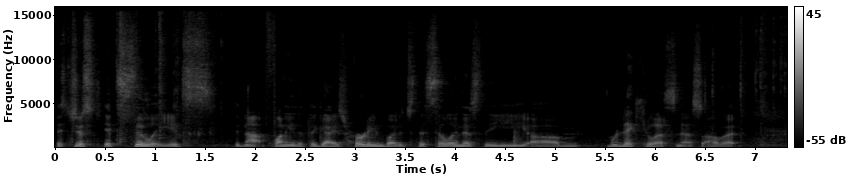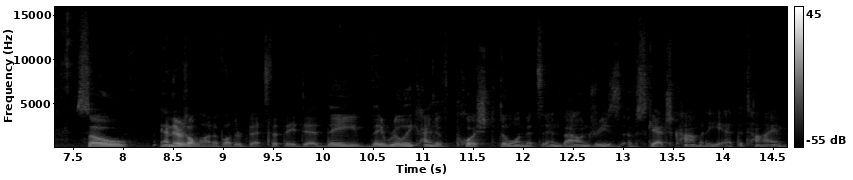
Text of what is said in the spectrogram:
it's just it's silly. It's not funny that the guy's hurting but it's the silliness the um, ridiculousness of it. So and there's a lot of other bits that they did they they really kind of pushed the limits and boundaries of sketch comedy at the time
